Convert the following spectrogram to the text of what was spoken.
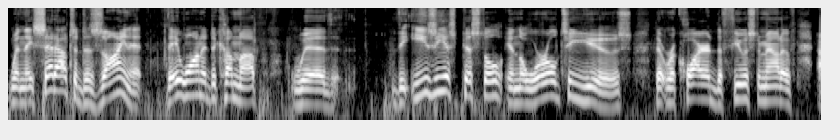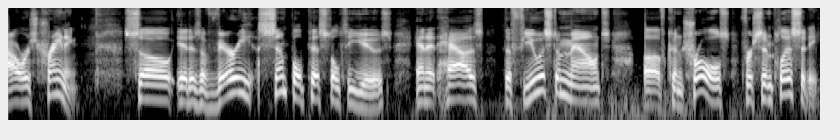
when they set out to design it, they wanted to come up with the easiest pistol in the world to use that required the fewest amount of hours training. So it is a very simple pistol to use and it has the fewest amount of controls for simplicity.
